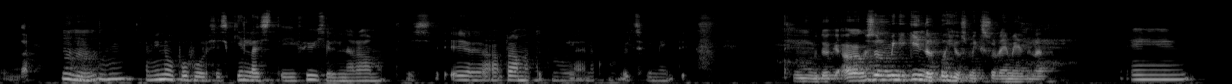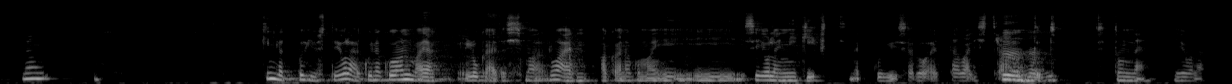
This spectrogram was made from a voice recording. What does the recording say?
tunde mm. -hmm. minu puhul siis kindlasti füüsiline raamat, sest e-raamatud mulle nagu üldse ei meeldi. Muidugi, aga kas on mingi kindel põhjus, miks sulle ei meeldi need? no kindlat põhjust ei ole, kui nagu on vaja lugeda, siis ma loen, aga nagu ma ei, see ei ole nii kihvt, kui sa loed tavalist raamatut mm. -hmm. see tunne ei ole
